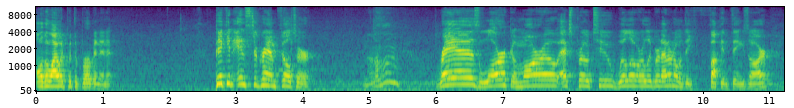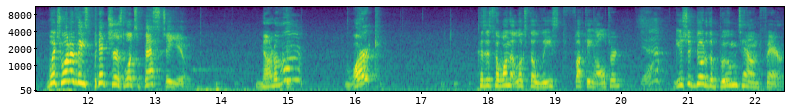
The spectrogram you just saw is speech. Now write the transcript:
Although I would put the bourbon in it. Pick an Instagram filter. None of them. Reyes, Lark, Amaro, X Pro 2, Willow, Early Bird. I don't know what these fucking things are. Which one of these pictures looks best to you? None of them. Lark. Because it's the one that looks the least fucking altered. Yeah. You should go to the Boomtown Fair.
